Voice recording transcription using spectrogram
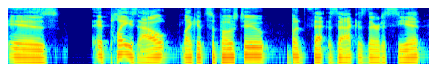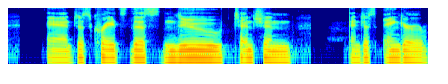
is it plays out like it's supposed to, but that Zack is there to see it and just creates this new tension and just anger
